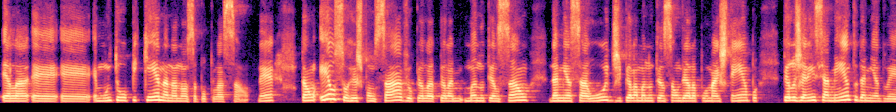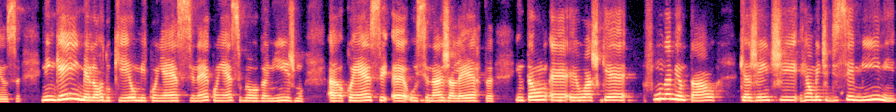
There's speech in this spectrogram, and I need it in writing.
ela é, é, é, muito pequena na nossa população, né? Então eu sou responsável pela, pela manutenção da minha saúde, pela manutenção dela por mais tempo pelo gerenciamento da minha doença. Ninguém melhor do que eu me conhece, né? conhece o meu organismo, uh, conhece uh, os sinais de alerta. Então, é, eu acho que é fundamental que a gente realmente dissemine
